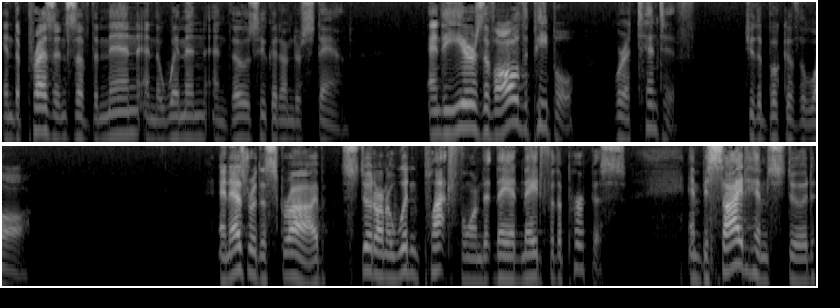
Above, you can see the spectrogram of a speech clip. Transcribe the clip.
in the presence of the men and the women and those who could understand. And the ears of all the people were attentive to the book of the law. And Ezra the scribe stood on a wooden platform that they had made for the purpose. And beside him stood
